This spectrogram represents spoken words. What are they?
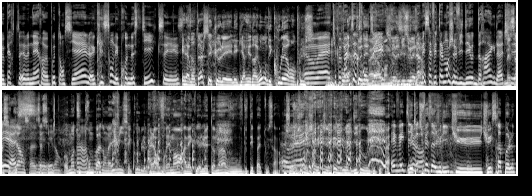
le partenaire euh, potentiel? Euh, Quels sont les pronostics? C'est- c'est Et l'avantage, c'est que les, les guerriers dragons ont des couleurs en plus. Euh, ouais, tu peux pas te tromper. Ouais, sur les visuels. Non mais ça fait tellement jeu vidéo de drague là, tu Mais sais. ça c'est bien, ça, ça, c'est bien. Au moins tu te Ah, trompes pas ouais. dans la nuit, c'est cool. Alors vraiment, avec le tome 1, vous vous doutez pas de tout ça. hein. Je, Ouais. je- je- je vous le dis, vous vous le doutez pas. Effectivement. Mais toi, tu fais ça, Julie. Tu, tu extrapoles.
